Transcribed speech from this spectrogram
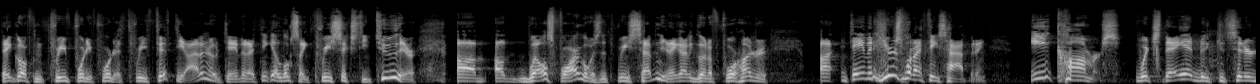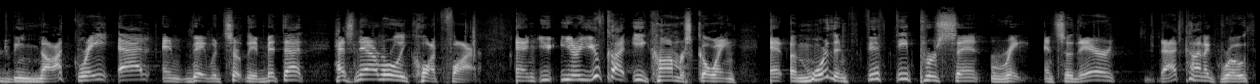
they go from 344 to 350. I don't know, David. I think it looks like 362 there. Uh, uh, Wells Fargo was at 370. They got to go to 400. Uh, David, here's what I think is happening. E-commerce, which they had been considered to be not great at, and they would certainly admit that, has now really caught fire. And you, you know, you've got e-commerce going at a more than 50% rate. And so there, that kind of growth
